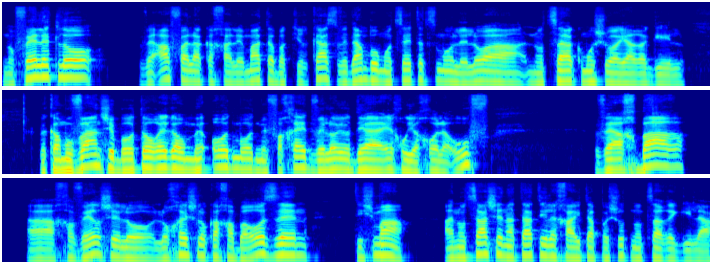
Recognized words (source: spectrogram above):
נופלת לו, ועפה לה ככה למטה בקרקס, ודמבו מוצא את עצמו ללא הנוצה כמו שהוא היה רגיל. וכמובן שבאותו רגע הוא מאוד מאוד מפחד ולא יודע איך הוא יכול לעוף. והעכבר, החבר שלו, לוחש לו ככה באוזן, תשמע, הנוצה שנתתי לך הייתה פשוט נוצה רגילה.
